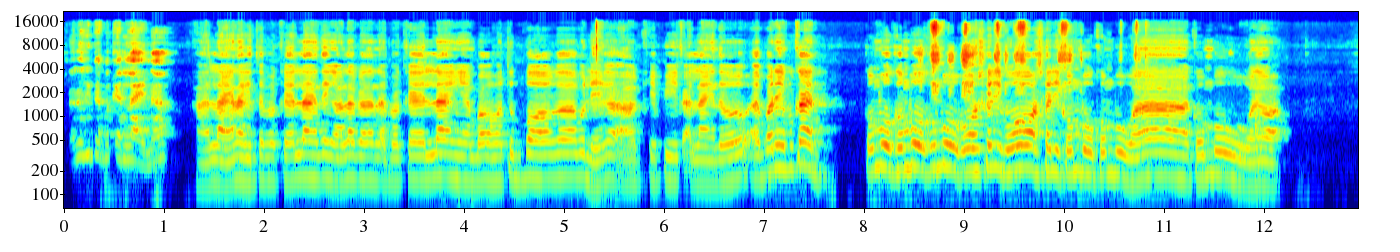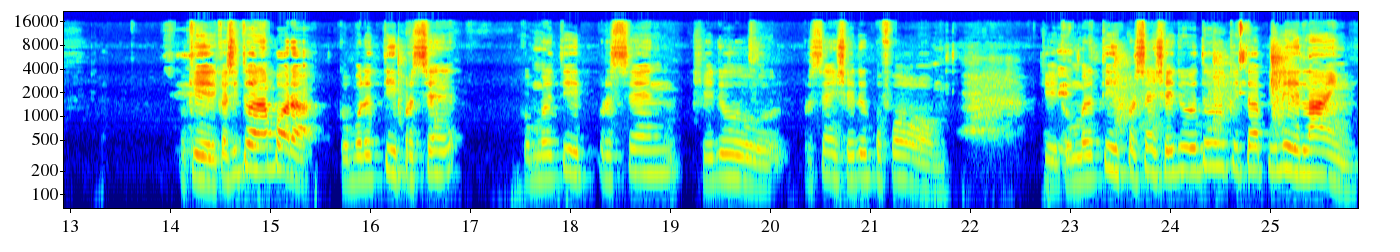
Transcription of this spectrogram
Selalu kita pakai line lah. Ha, line lah kita pakai line tengoklah kalau nak pakai line yang bawah tu bar ke boleh ke ha, KP kat line tu apa ni bukan combo combo combo bawah sekali bawah sekali combo combo ha combo tengok okey kat situ nampak tak cumulative percent cumulative percent schedule percent schedule perform okey cumulative percent schedule tu kita pilih line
